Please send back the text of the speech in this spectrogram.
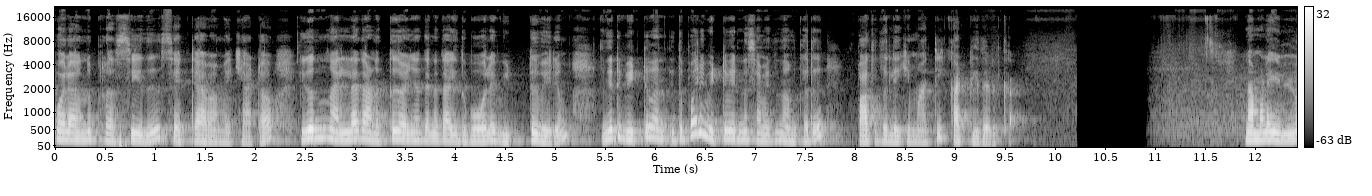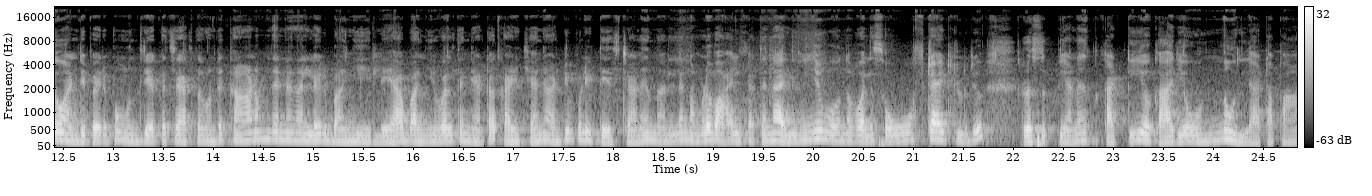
പോലെ അതൊന്ന് പ്രസ് ചെയ്ത് സെറ്റ് ആവാൻ കേട്ടോ ഇതൊന്ന് നല്ല തണുത്ത് കഴിഞ്ഞാൽ തന്നെ ഇതാ ഇതുപോലെ വിട്ട് വരും. എന്നിട്ട് വിട്ട് വന്ന് ഇതുപോലെ വിട്ട് വരുന്ന സമയത്ത് നമുക്കത് പാത്രത്തിലേക്ക് മാറ്റി കട്ട് ചെയ്തെടുക്കാം. നമ്മളെ എള്ളു അണ്ടിപ്പരിപ്പും മുന്തിരിയൊക്കെ ചേർത്തുകൊണ്ട് കാണുമ്പോൾ തന്നെ നല്ലൊരു ഭംഗിയില്ലേ? ആ ഭംഗി പോലെ തന്നെ കേട്ടോ. കഴിക്കാനും അടിപൊളി ടേസ്റ്റാണ് നല്ല നമ്മൾ വായിലിട്ടാൽ തന്നെ അലിഞ്ഞു പോകുന്ന പോലെ സോഫ്റ്റ് ആയിട്ടുള്ളൊരു റെസിപ്പിയാണ് കട്ടിയോ കാര്യമോ ഒന്നുമില്ല കേട്ടോ. അപ്പോൾ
